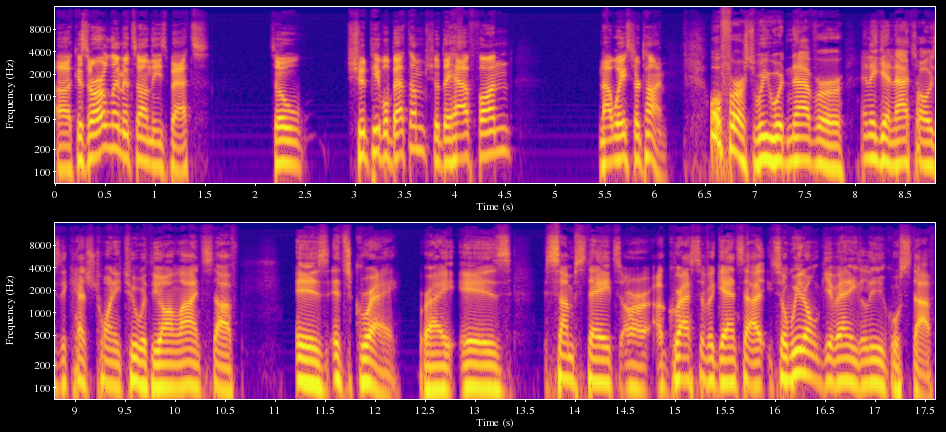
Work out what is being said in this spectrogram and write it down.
Uh, because there are limits on these bets. So should people bet them? Should they have fun? Not waste their time. Well, first, we would never, and again, that's always the catch 22 with the online stuff, is it's gray, right? Is some states are aggressive against it. So we don't give any legal stuff.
